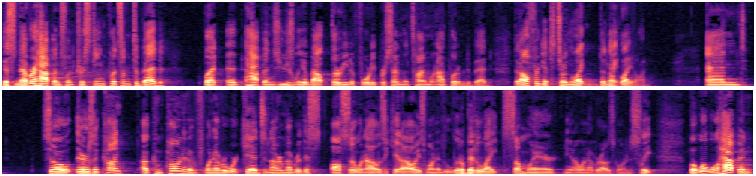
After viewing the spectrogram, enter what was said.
This never happens when Christine puts them to bed, but it happens usually about 30 to 40% of the time when I put them to bed that I'll forget to turn the, light, the night light on. And so there's a, con- a component of whenever we're kids, and I remember this also when I was a kid, I always wanted a little bit of light somewhere, you know, whenever I was going to sleep. But what will happen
